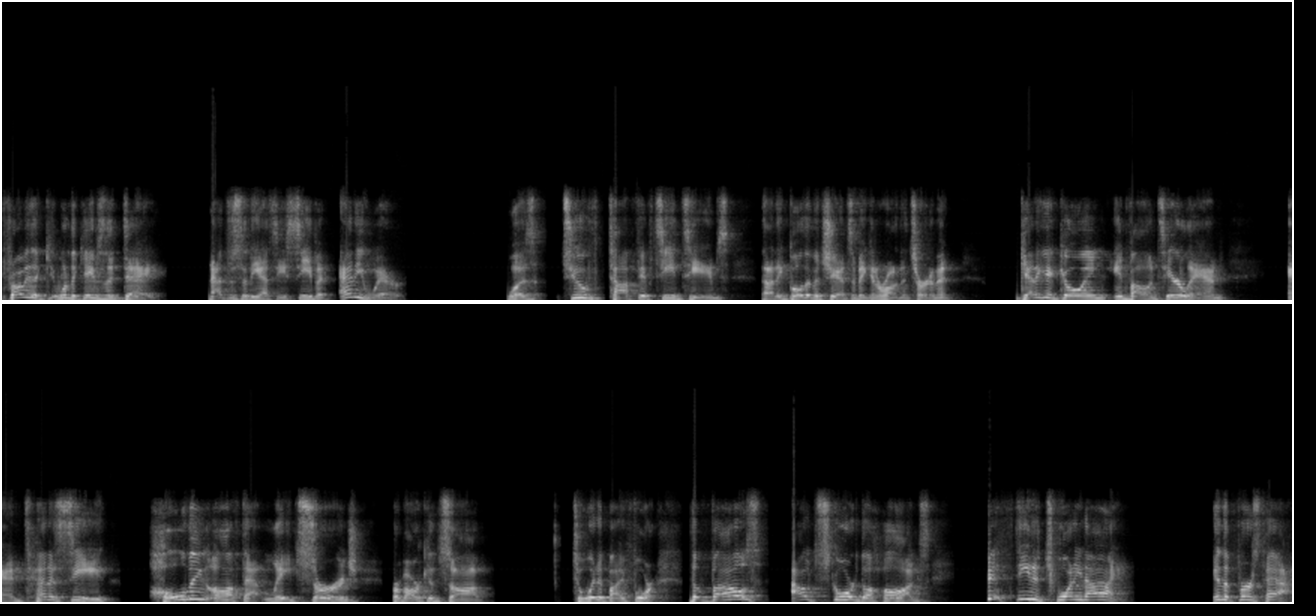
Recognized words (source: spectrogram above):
Probably the, one of the games of the day, not just in the SEC, but anywhere, was two top 15 teams that I think both have a chance of making a run in the tournament, getting it going in volunteer land, and Tennessee holding off that late surge from Arkansas to win it by four. The Vols outscored the Hogs 50 to 29 in the first half.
